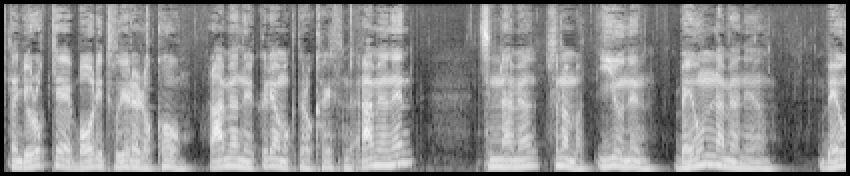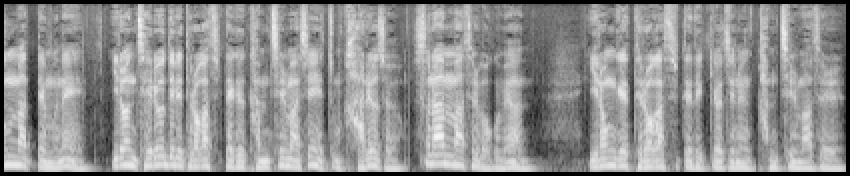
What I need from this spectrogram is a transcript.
일단 요렇게 머리 두 개를 넣고 라면을 끓여 먹도록 하겠습니다. 라면은 진라면 순한 맛. 이유는 매운 라면은 매운맛 때문에 이런 재료들이 들어갔을 때 그 감칠맛이 좀 가려져요. 순한 맛을 먹으면 이런 게 들어갔을 때 느껴지는 감칠맛을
